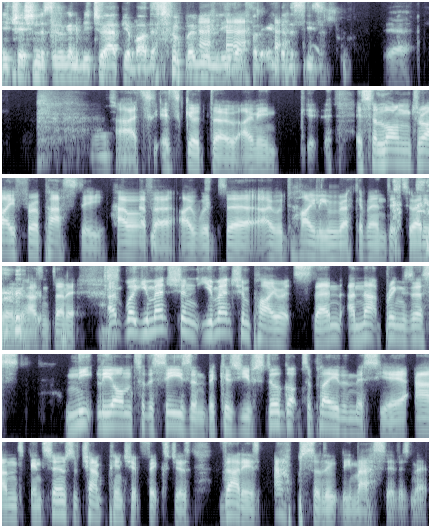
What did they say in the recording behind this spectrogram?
nutritionist isn't going to be too happy about that, so maybe we'll leave it for the end of the season yeah. Uh, it's it's good though. I mean, it's a long drive for a pasty. However, I would uh, I would highly recommend it to anyone who hasn't done it. Um, well, you mentioned you mentioned Pirates then, and that brings us neatly on to the season because you've still got to play them this year. And in terms of championship fixtures, that is absolutely massive, isn't it?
